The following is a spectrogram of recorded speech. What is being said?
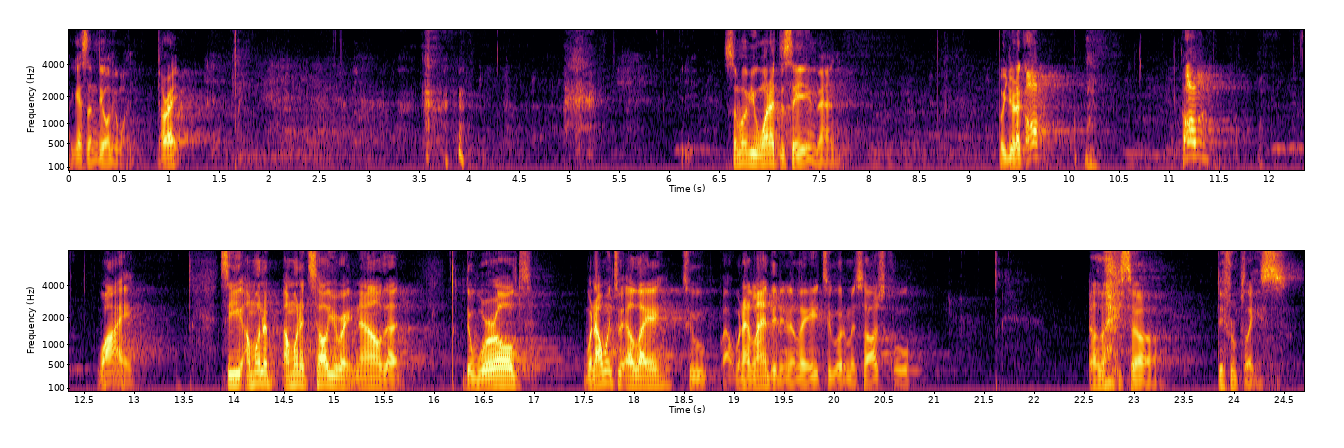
I guess I'm the only one, all right? Some of you wanted to say amen. But you're like, oh, oh. Why? See, I'm gonna, I'm gonna tell you right now that the world, when I went to LA, to, uh, when I landed in LA to go to massage school, LA is a different place.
